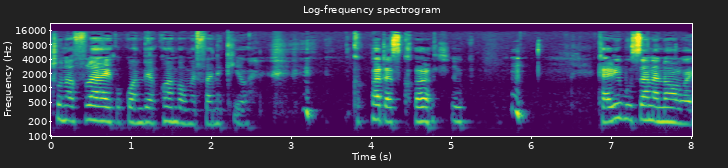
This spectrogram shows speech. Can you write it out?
tunafurahi kukuambia kwamba umefanikiwa kupata scholarship. Karibu sana Norway,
